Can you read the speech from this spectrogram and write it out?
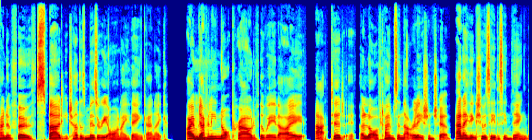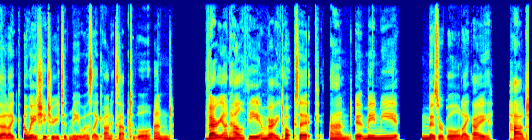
kind of both spurred each other's misery on i think. And like i'm Mm. definitely not proud of the way that i acted a lot of times in that relationship. And i think she would say the same thing that like the way she treated me was like unacceptable and very unhealthy and very toxic. And it made me miserable. Like i had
